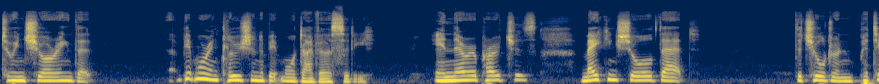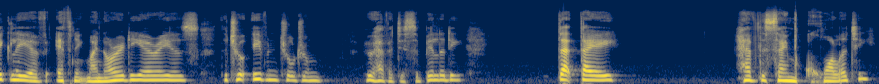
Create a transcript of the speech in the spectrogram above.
to ensuring that a bit more inclusion, a bit more diversity in their approaches, making sure that the children, particularly of ethnic minority areas, the ch- even children who have a disability, that they have the same quality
